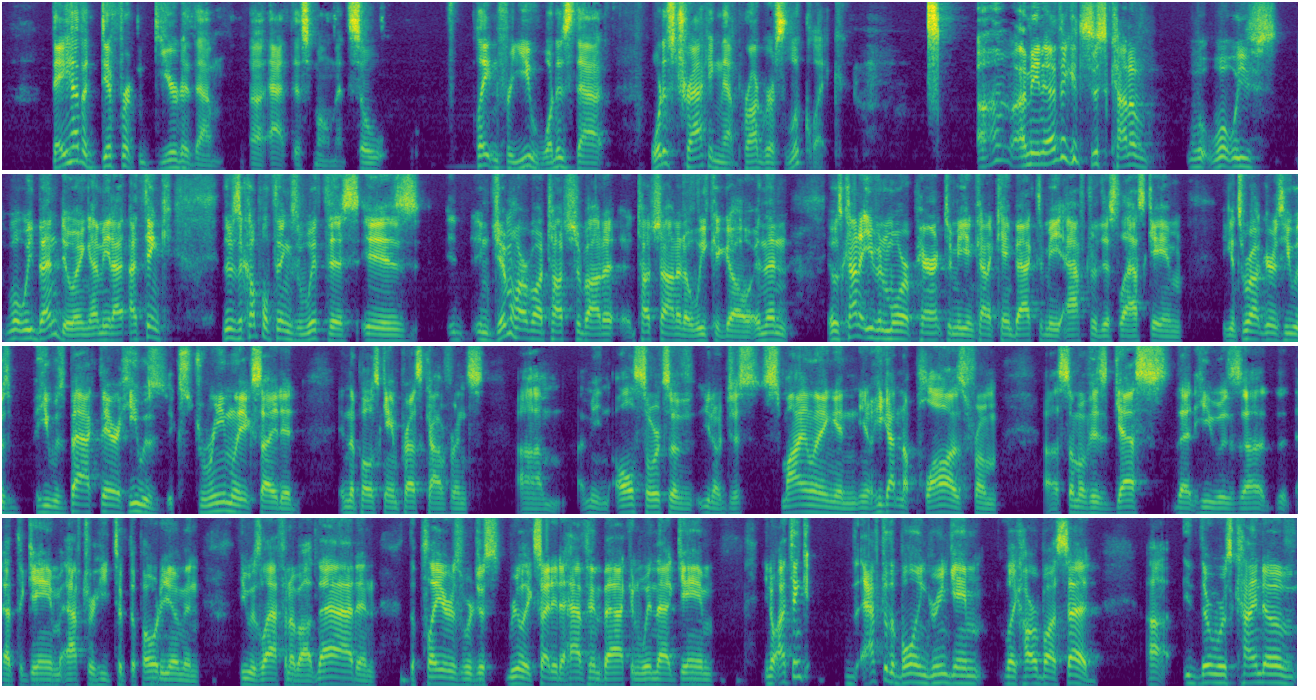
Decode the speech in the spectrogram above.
they have a different gear to them uh, at this moment. So, Clayton, for you, what is that? What does tracking that progress look like? Um, I mean, I think it's just kind of what we've what we've been doing. I mean, I, I think there's a couple things with this. Is and Jim Harbaugh touched about it, touched on it a week ago, and then it was kind of even more apparent to me, and kind of came back to me after this last game against Rutgers. He was he was back there. He was extremely excited in the post game press conference. Um, I mean, all sorts of you know just smiling, and you know he got an applause from uh, some of his guests that he was uh, at the game after he took the podium, and he was laughing about that. And the players were just really excited to have him back and win that game. You know, I think after the Bowling Green game, like Harbaugh said, uh, there was kind of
